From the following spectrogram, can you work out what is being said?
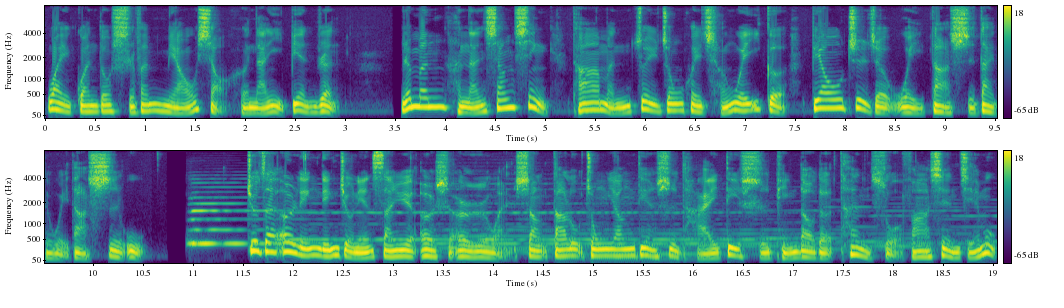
外观都十分渺小和难以辨认。”人们很难相信，他们最终会成为一个标志着伟大时代的伟大事物。就在二零零九年三月二十二日晚上，大陆中央电视台第十频道的《探索发现》节目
